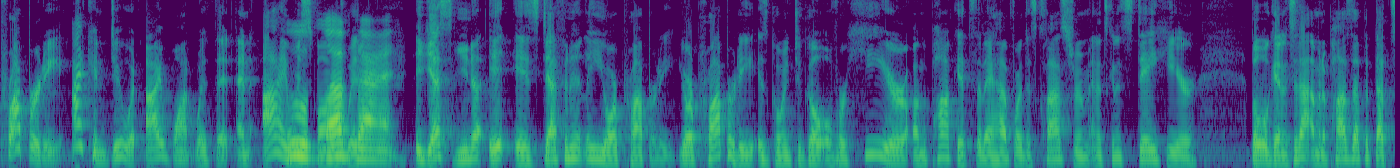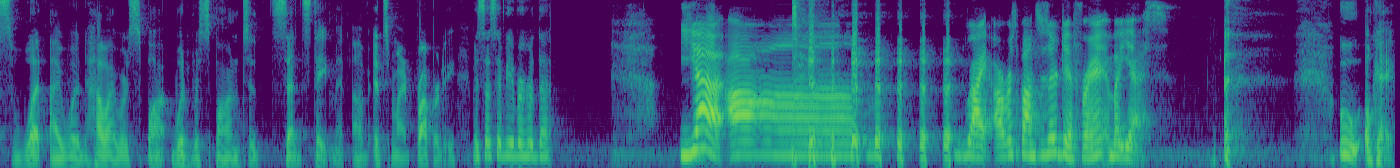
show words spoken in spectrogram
property. I can do what I want with it and I Ooh, respond love with that. Yes, you know, it is definitely your property. Your property is going to go over here on the pockets that I have for this classroom and it's going to stay here. But we'll get into that. I'm going to pause that, but that's what I would, how I respond, would respond to said statement of it's my property. Miss S, have you ever heard that? Yeah. Um, right. Our responses are different, but yes. Ooh, okay.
